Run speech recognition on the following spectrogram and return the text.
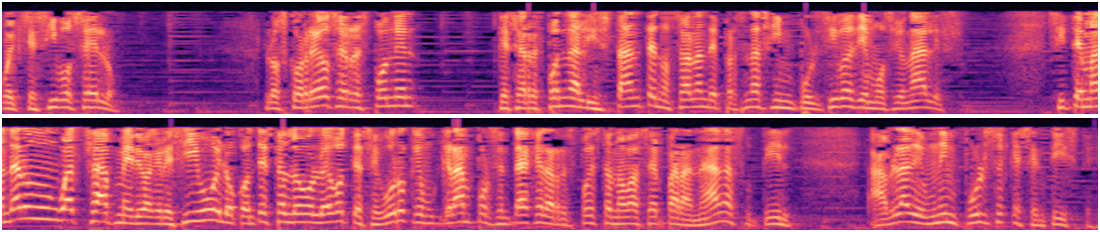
o excesivo celo. Los correos se responden que se responden al instante nos hablan de personas impulsivas y emocionales. Si te mandaron un WhatsApp medio agresivo y lo contestas luego luego, te aseguro que un gran porcentaje de la respuesta no va a ser para nada sutil. Habla de un impulso que sentiste.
